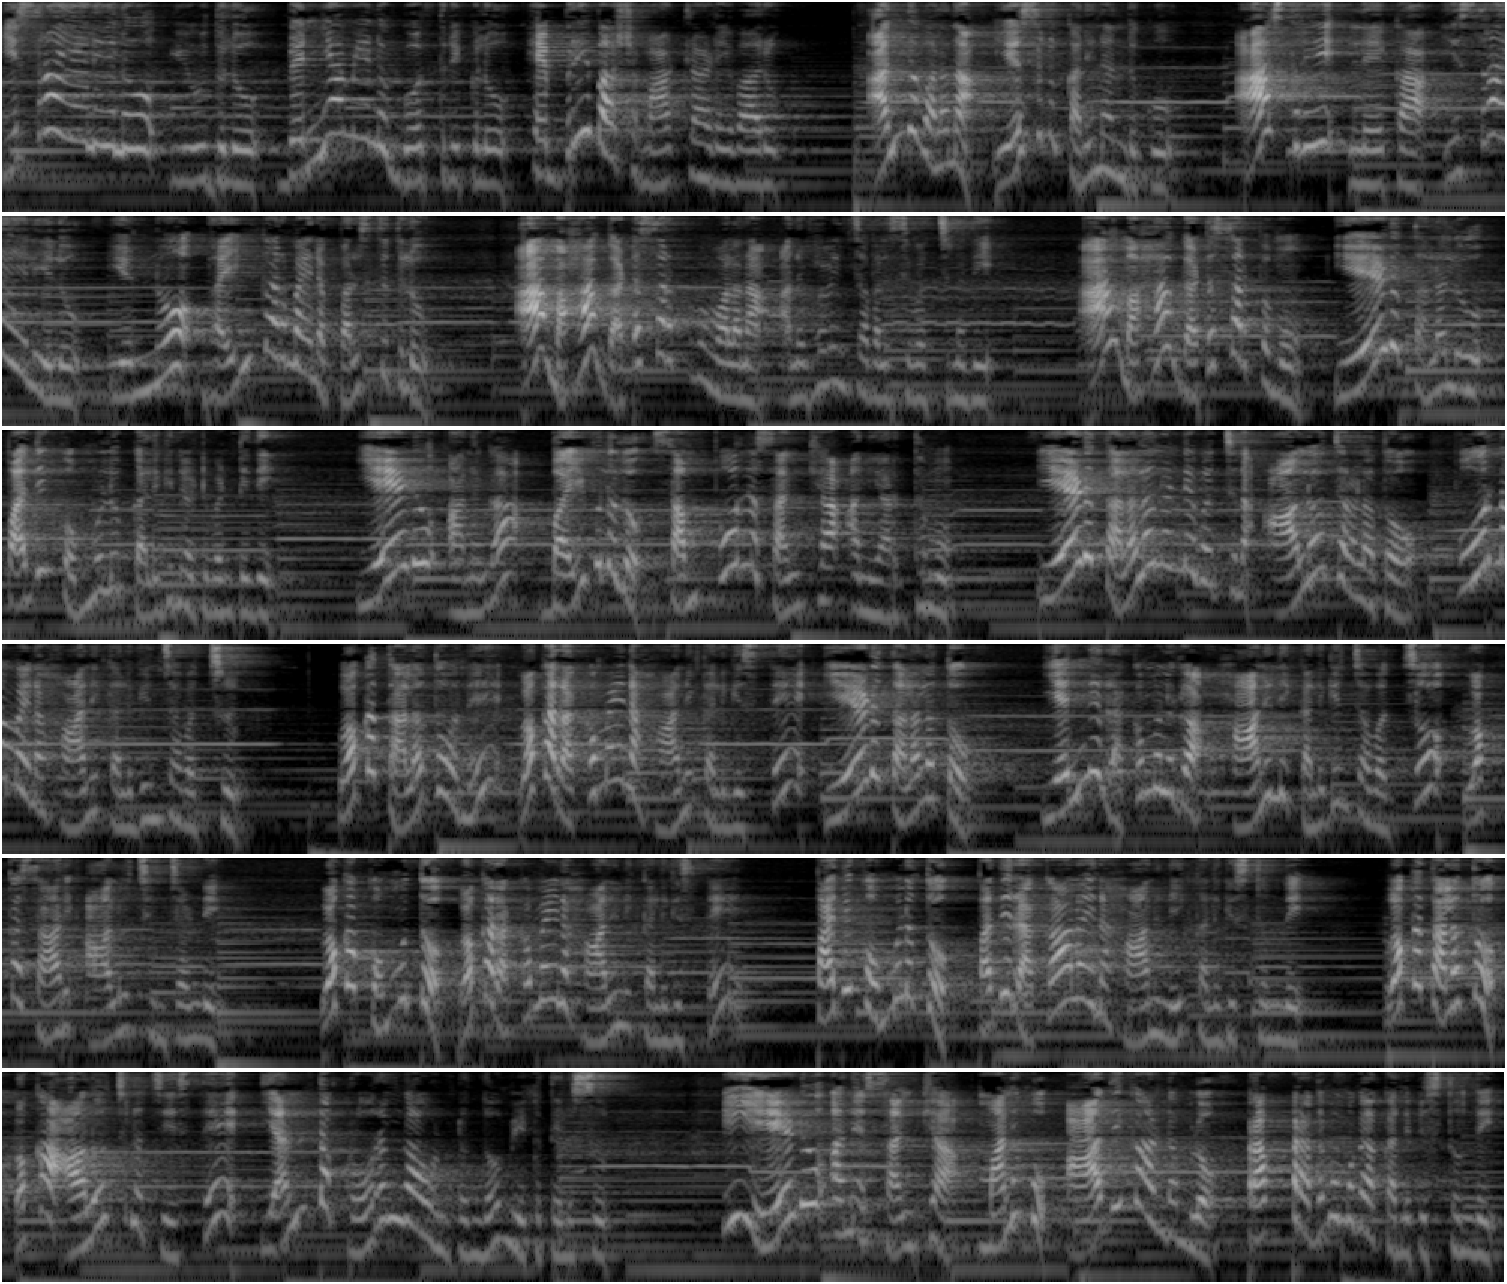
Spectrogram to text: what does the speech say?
ఇస్రాయేలీలు యూదులు బెన్యామీను గోత్రికులు హెబ్రీ భాష మాట్లాడేవారు. అందువలన యేసును కనినందుకు ఆ స్త్రీ లేక ఇస్రాయేలీలు ఎన్నో భయంకరమైన పరిస్థితులు ఆ మహా ఘటసర్పము వలన అనుభవించవలసి వచ్చినది. ఆ మహాఘటసర్పము ఏడు తలలు పది కొమ్ములు కలిగినటువంటిది. ఏడు అనగా బైబిలులో సంపూర్ణ సంఖ్య అని అర్థము. ఏడు తలల నుండి వచ్చిన ఆలోచనలతో పూర్ణమైన హాని కలిగించవచ్చు. ఒక తలతోనే ఒక రకమైన హాని కలిగిస్తే ఏడు తలలతో ఎన్ని రకములుగా హానిని కలిగించవచ్చో ఒక్కసారి ఆలోచించండి. ఒక కొమ్ముతో ఒక రకమైన హానిని కలిగిస్తే పది కొమ్ములతో పది రకాలైన హానిని కలిగిస్తుంది. ఒక తలతో ఒక ఆలోచన చేస్తే ఎంత క్రూరంగా ఉంటుందో మీకు తెలుసు. ఈ ఏడు అనే సంఖ్య మనకు ఆది కాండంలో ప్రప్రథమముగా కనిపిస్తుంది.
